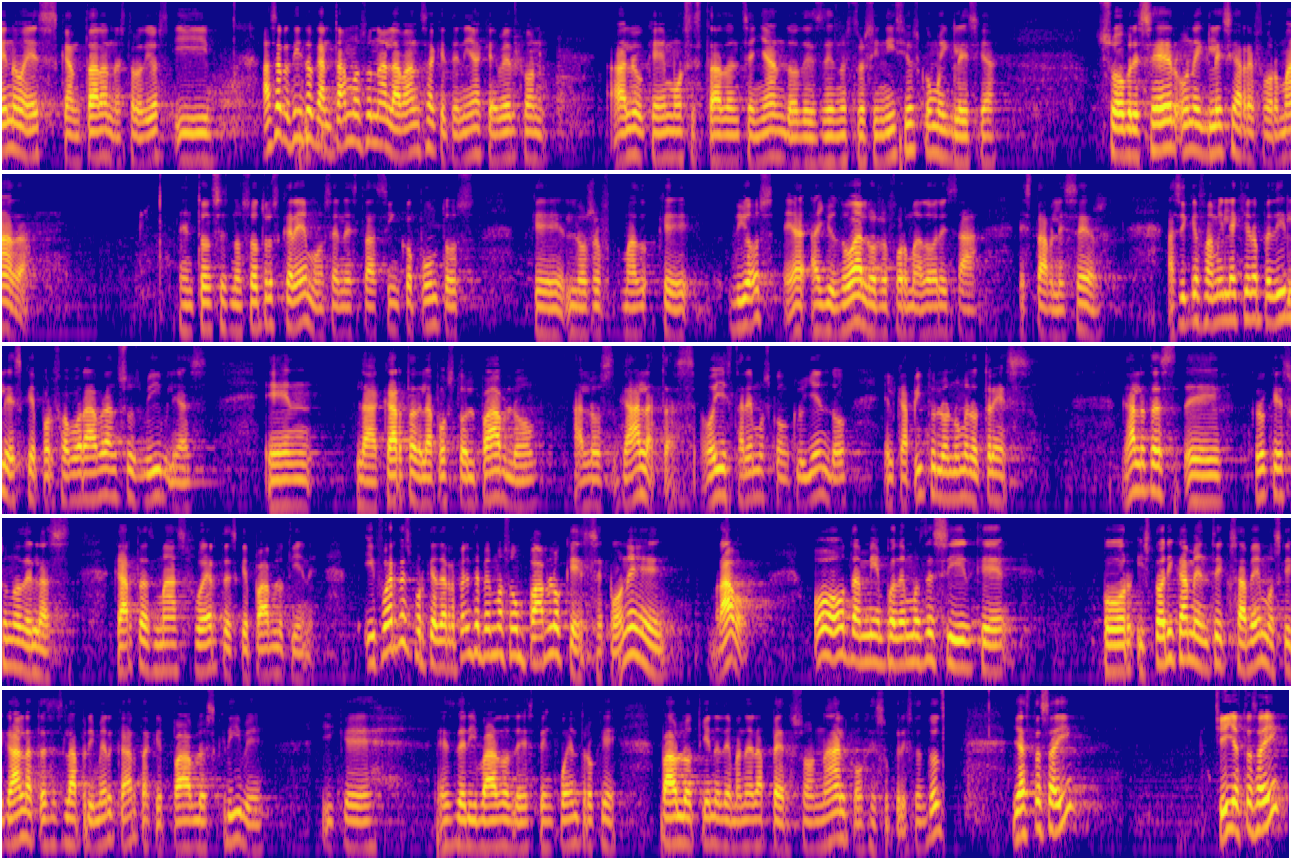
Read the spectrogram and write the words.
Bueno es cantar a nuestro Dios. Y hace ratito cantamos una alabanza que tenía que ver con algo que hemos estado enseñando desde nuestros inicios como iglesia sobre ser una iglesia reformada. Entonces nosotros creemos en estos cinco puntos que, los que Dios ayudó a los reformadores a establecer. Así que familia, quiero pedirles que por favor abran sus Biblias en la carta del apóstol Pablo a los Gálatas. Hoy estaremos concluyendo el capítulo número 3. Gálatas eh, creo que es una de las cartas más fuertes que Pablo tiene. Y fuertes porque de repente vemos a un Pablo que se pone bravo. O también podemos decir que por históricamente sabemos que Gálatas es la primera carta que Pablo escribe y que es derivado de este encuentro que Pablo tiene de manera personal con Jesucristo. Entonces, ¿ya estás ahí? ¿Sí? ¿Ya estás ahí?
